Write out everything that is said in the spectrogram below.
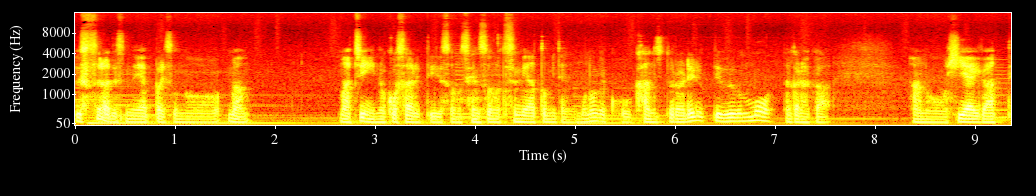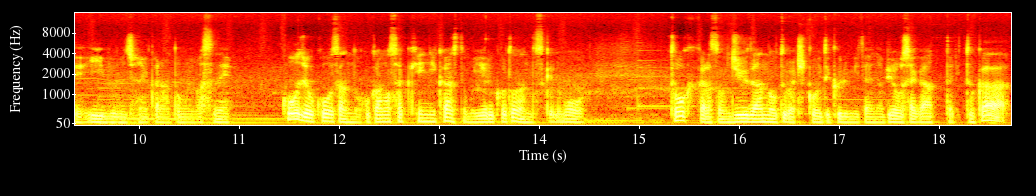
うっすらですね、やっぱりその、まあ、街に残されているその戦争の爪痕みたいなものがこう感じ取られるっていう部分も、なかなか、あの、悲哀があっていい部分じゃないかなと思いますね。工場光さんの他の作品に関しても言えることなんですけども、遠くからその銃弾の音が聞こえてくるみたいな描写があったりとか、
